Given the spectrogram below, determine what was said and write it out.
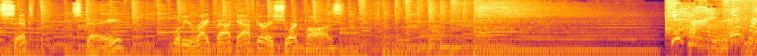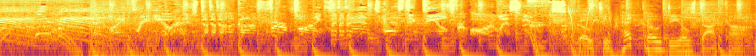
Sit, stay. We'll be right back after a short pause. Life Radio has doggone fur-flying fantastic deals for our listeners. Go to petcodeals.com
